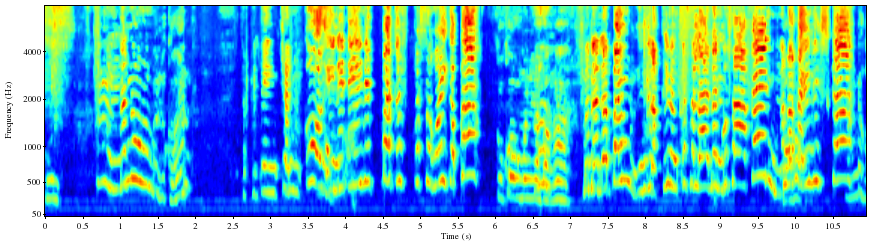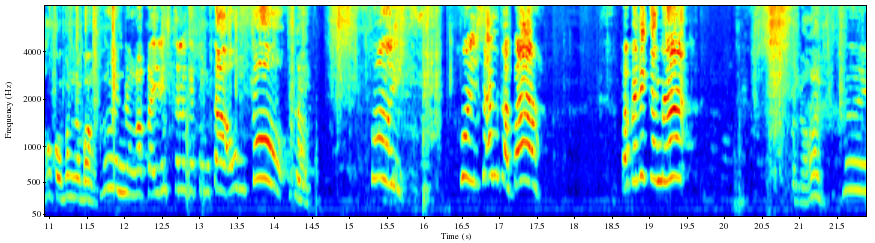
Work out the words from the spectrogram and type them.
Uy, Hmm, ano? ano ka? Han? Sakit na yung tiyan ko. Ang init-init pa. Tapos pasaway ka pa. Kukuha mo na bang ha? Mananabang, laki ng kasalanan mo sa akin. Nakakainis ka. Nagkukuha mo na bang? Ay, nakakainis talaga itong taong to. Ano? Hoy! Hoy, saan ka ba? Pabalik ka nga. Malahan. Ay,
